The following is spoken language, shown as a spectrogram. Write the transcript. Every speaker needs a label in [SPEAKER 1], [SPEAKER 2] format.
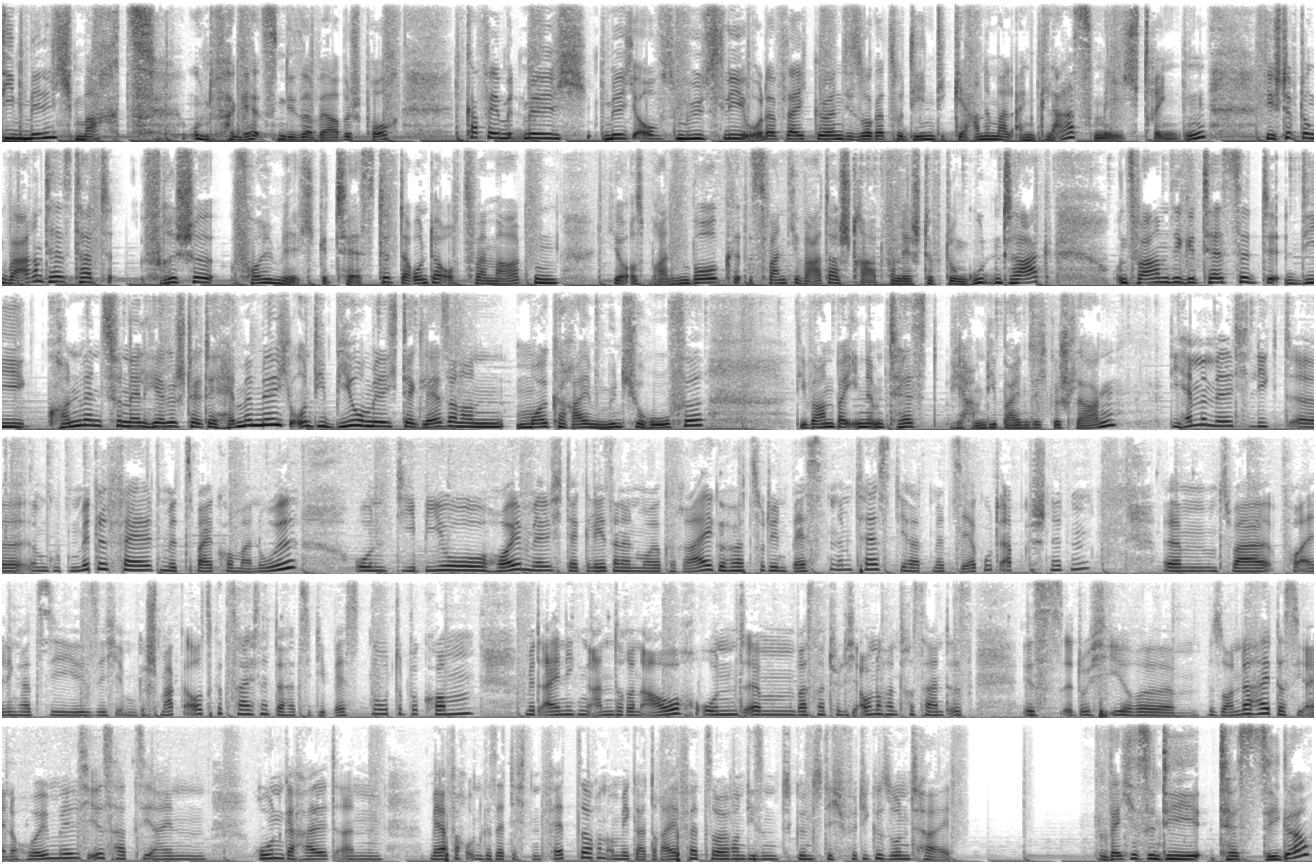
[SPEAKER 1] Die Milch macht's. Unvergessen dieser Werbespruch. Kaffee mit Milch, Milch aufs Müsli oder vielleicht gehören Sie sogar zu denen, die gerne mal ein Glas Milch trinken. Die Stiftung Warentest hat frische Vollmilch getestet, darunter auch zwei Marken hier aus Brandenburg. Swantje Waterstraat von der Stiftung. Guten Tag. Und zwar haben Sie getestet die konventionell hergestellte Hemmemilch und die Biomilch der gläsernen Molkerei Münchehofe. Die waren bei Ihnen im Test. Wie haben die beiden sich geschlagen?
[SPEAKER 2] Die Hemmemilch liegt äh, im guten Mittelfeld mit 2,0 und die Bio-Heumilch der gläsernen Molkerei gehört zu den besten im Test. Die hat mit sehr gut abgeschnitten. Ähm, und zwar vor allen Dingen hat sie sich im Geschmack ausgezeichnet. Da hat sie die Bestnote bekommen, mit einigen anderen auch. Und ähm, was natürlich auch noch interessant ist, ist durch ihre Besonderheit, dass sie eine Heumilch ist, hat sie einen hohen Gehalt an mehrfach ungesättigten Fettsäuren, Omega-3-Fettsäuren, die sind günstig für die Gesundheit.
[SPEAKER 1] Welche sind die Testsieger?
